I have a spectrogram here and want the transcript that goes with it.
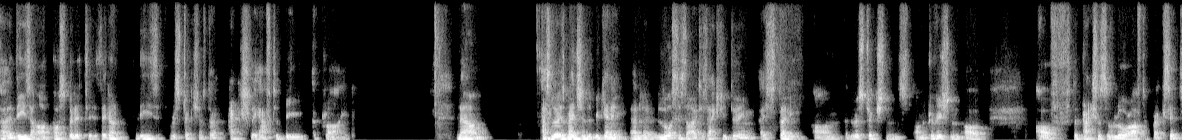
uh, these are possibilities. They don't; these restrictions don't actually have to be applied. Now, as Lewis mentioned at the beginning, and the Law Society is actually doing a study on the restrictions on the provision of, of the practice of law after Brexit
